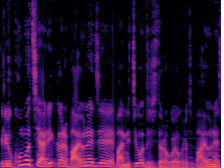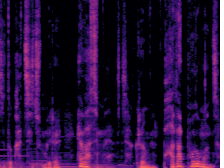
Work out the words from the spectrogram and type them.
그리고 코모치 아리까를 마요네즈에 많이 찍어 드시더라고요. 그래서 마요네즈도 같이 준비를 해봤습니다. 자 그러면 바다포도 먼저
